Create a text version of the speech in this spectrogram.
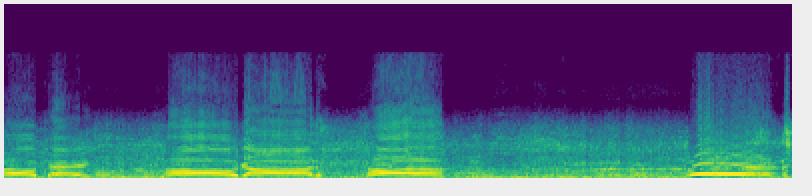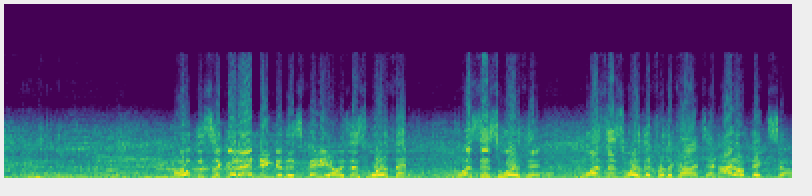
Okay. Oh God. Oh. I hope this is a good ending to this video. Is this worth it? Was this worth it? Was this worth it for the content? I don't think so.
